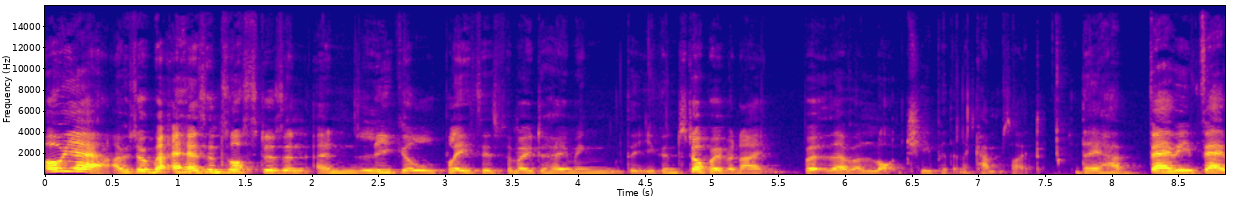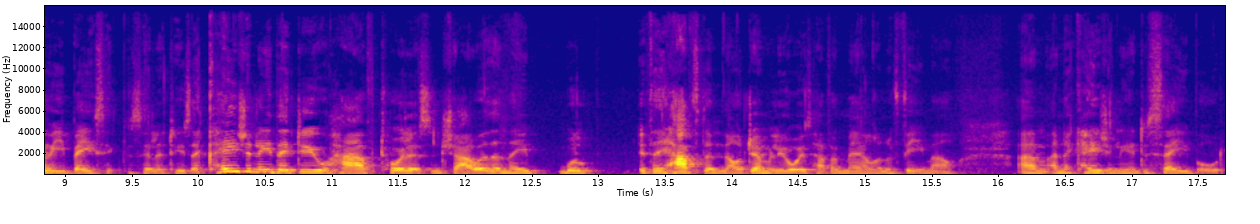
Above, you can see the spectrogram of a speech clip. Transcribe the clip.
Oh yeah, I was talking about aires and sausages and, and legal places for motorhoming that you can stop overnight, but they're a lot cheaper than a campsite. They have very, very basic facilities. Occasionally they do have toilets and showers and they will, if they have them, they'll generally always have a male and a female um, and occasionally a disabled,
